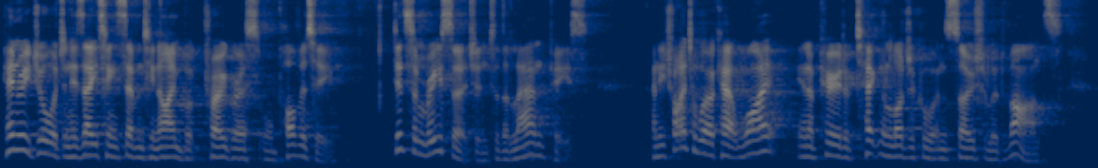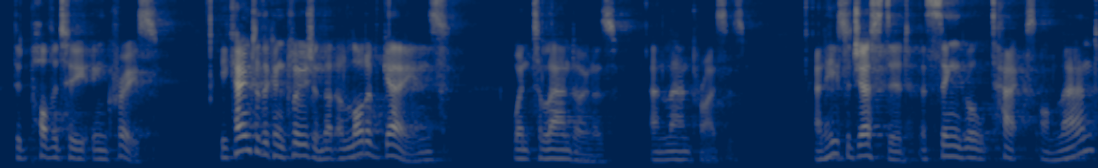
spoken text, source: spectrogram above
Henry George, in his 1879 book, Progress or Poverty, did some research into the land piece, and he tried to work out why, in a period of technological and social advance, did poverty increase. He came to the conclusion that a lot of gains went to landowners and land prices. And he suggested a single tax on land,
